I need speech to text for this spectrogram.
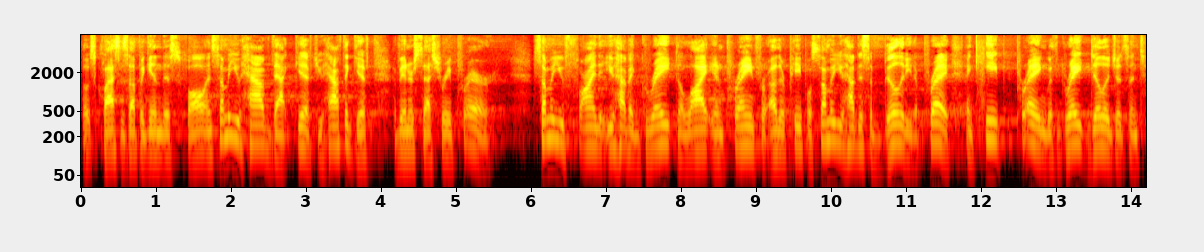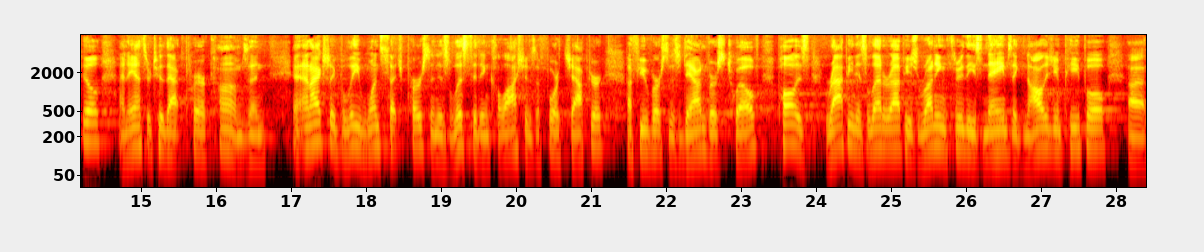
those classes up again this fall. And some of you have that gift. You have the gift of intercessory prayer. Some of you find that you have a great delight in praying for other people. Some of you have this ability to pray and keep praying with great diligence until an answer to that prayer comes. And, and I actually believe one such person is listed in Colossians, the fourth chapter, a few verses down, verse 12. Paul is wrapping his letter up. He's running through these names, acknowledging people, uh,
